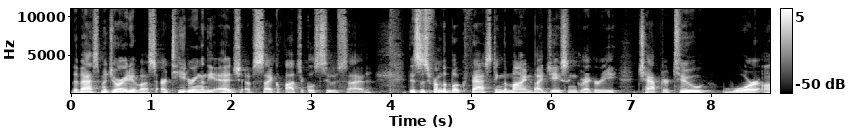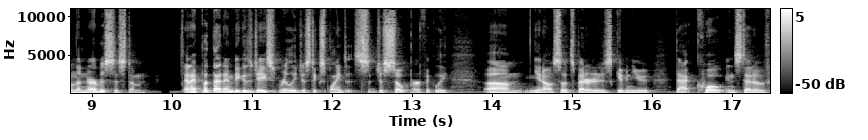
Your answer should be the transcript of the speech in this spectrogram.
the vast majority of us are teetering on the edge of psychological suicide. This is from the book Fasting the Mind by Jason Gregory, Chapter 2 War on the Nervous System. And I put that in because Jason really just explains it just so perfectly. Um, you know, so it's better to just giving you that quote instead of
